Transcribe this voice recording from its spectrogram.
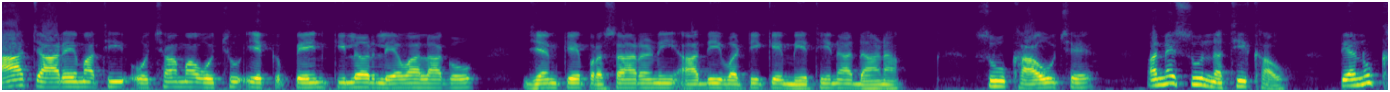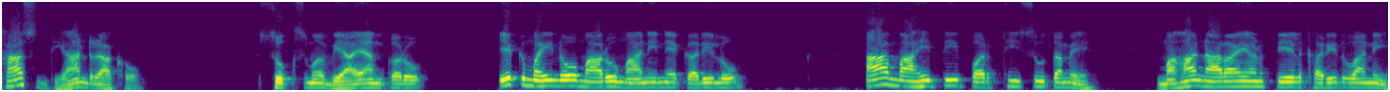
આ ચારેમાંથી ઓછામાં ઓછું એક પેઇન કિલર લેવા લાગો, જેમ કે પ્રસારણી આદિવટી કે મેથીના દાણા. શું ખાવું છે અને શું નથી ખાવું, તેનું ખાસ ધ્યાન રાખો. સૂક્ષ્મ વ્યાયામ કરો. એક મહિનો મારું માનીને કરી લો. આ માહિતી પરથી શું તમે મહાનારાયણ તેલ ખરીદવાની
